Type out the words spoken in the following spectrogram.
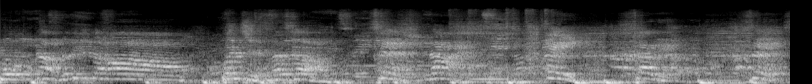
boy. No, let me get the um butcher. Let's go. Ten, nine, eight, seven, six,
